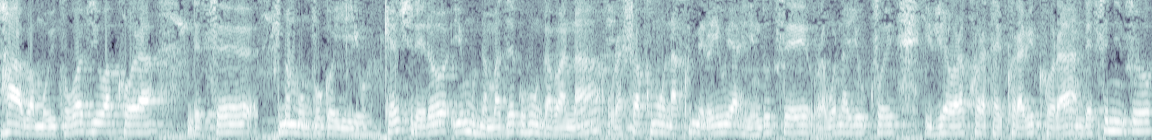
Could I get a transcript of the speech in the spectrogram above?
haba mu bikorwa by'iwe akora ndetse no mu mvugo yiwe kenshi rero iyo umuntu amaze guhungabana urashobora kumubona ko imero yiwe yahindutse urabona yuko ibyo yahora akora atariko arabikora ndetse n'ibyo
